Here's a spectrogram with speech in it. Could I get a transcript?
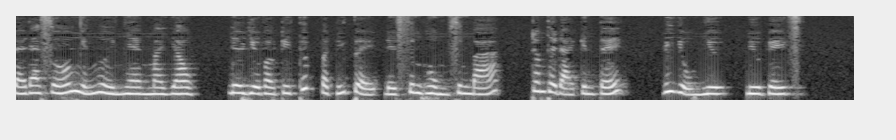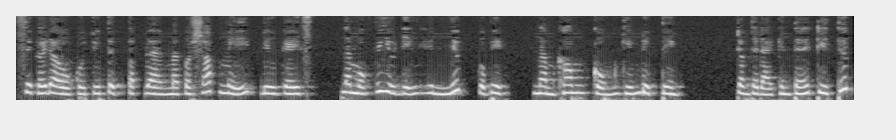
Đại đa số những người nhàn mà giàu đều dựa vào tri thức và trí tuệ để xưng hùng xưng bá trong thời đại kinh tế, ví dụ như Bill Gates. Sự khởi đầu của chủ tịch tập đoàn Microsoft Mỹ Bill Gates là một ví dụ điển hình nhất của việc nằm không cũng kiếm được tiền. Trong thời đại kinh tế tri thức,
